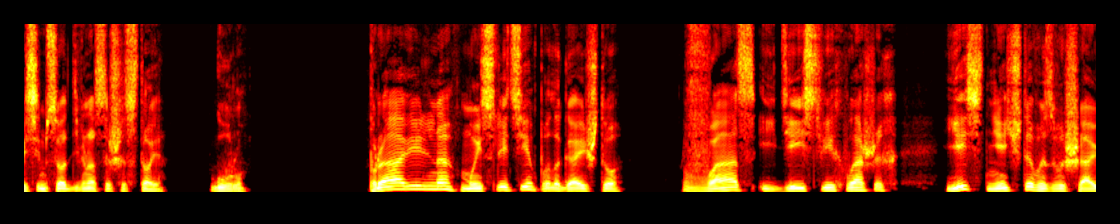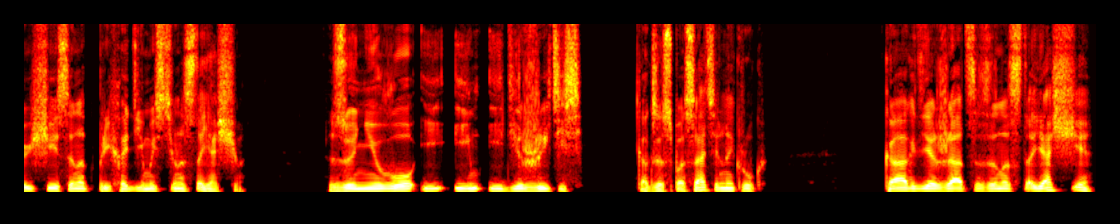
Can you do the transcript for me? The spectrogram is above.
896. Гуру. Правильно мыслите, полагая, что в вас и действиях ваших есть нечто возвышающееся над приходимостью настоящего. За него и им и держитесь, как за спасательный круг. Как держаться за настоящее,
